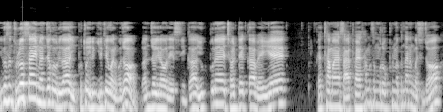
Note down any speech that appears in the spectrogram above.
이것은 둘러싸인 면적을 우리가 보통 이렇게, 이렇게 구하는 거죠. 면적이라고 되어 있으니까 6분의 절대값 a의 베타 마이너스 알파의 3승으로 풀면 끝나는 것이죠.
